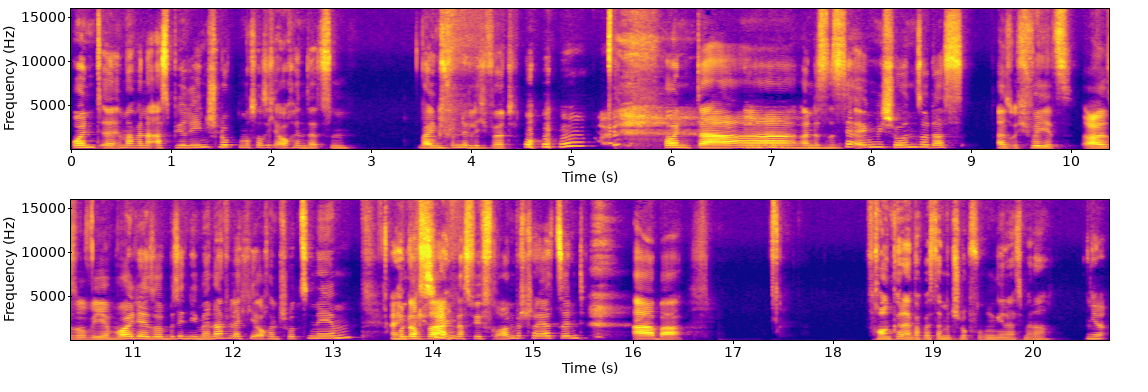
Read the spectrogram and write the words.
Und äh, immer wenn er Aspirin schluckt, muss er sich auch hinsetzen. Weil ihm schwindelig wird. und da, mm. und es ist ja irgendwie schon so, dass, also ich will jetzt, also wir wollen ja so ein bisschen die Männer vielleicht hier auch in Schutz nehmen Eigentlich und auch sagen, dass wir Frauen besteuert sind. Aber Frauen können einfach besser mit Schnupfen umgehen als Männer. Ja.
